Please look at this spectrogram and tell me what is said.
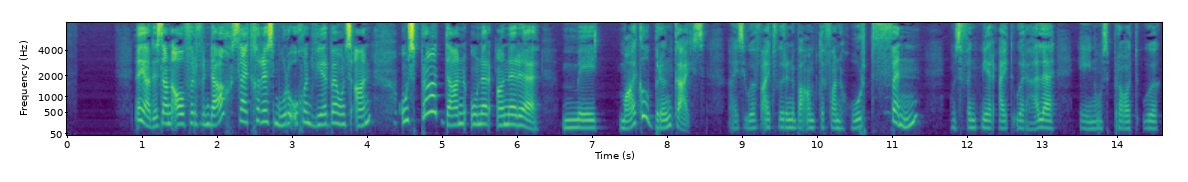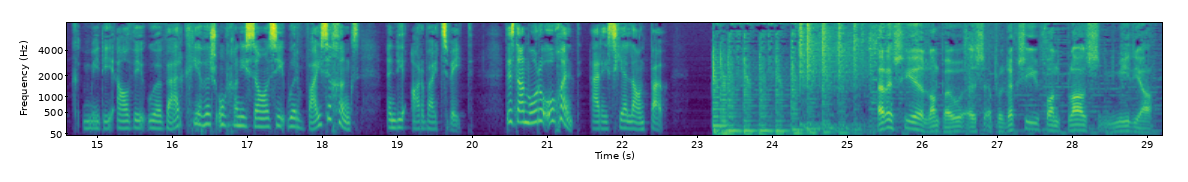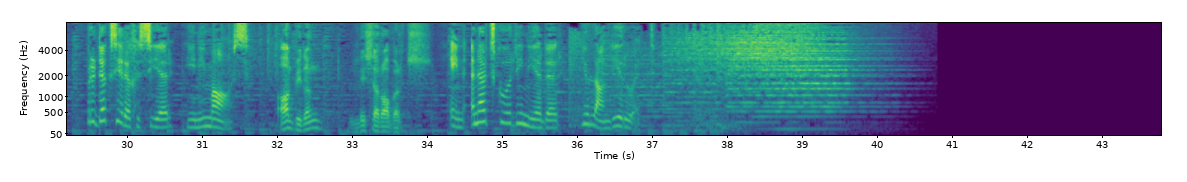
Nou ja, dis dan al vir vandag. Sluit gerus môreoggend weer by ons aan. Ons praat dan onder andere met Michael Brinkhuis. Hy is hoofuitvoerende beampte van Hortfin. Ons vind meer uit oor hulle en ons praat ook met die LWO werkgewersorganisasie oor wysigings in die arbeidswet. Dis dan môreoggend, RSG Landbou. RSG Landbou is 'n produksie van Plaas Media. Produksieregisseur Henny Maas. Aanbieding Lisa Roberts en inhoudskoördineerder Jolandi Root.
